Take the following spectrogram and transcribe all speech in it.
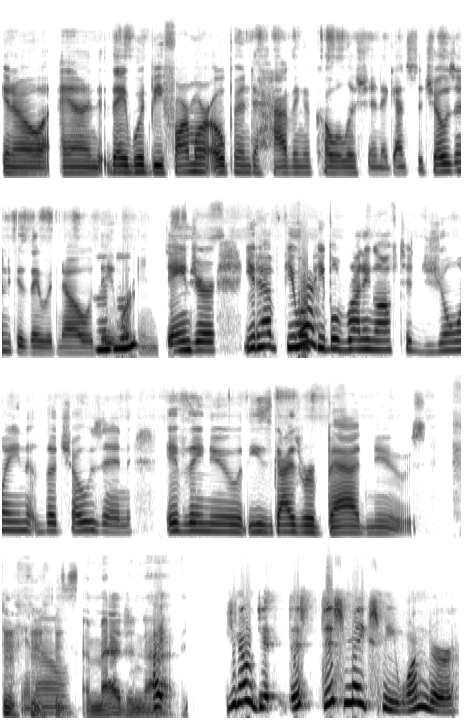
You know, and they would be far more open to having a coalition against the chosen because they would know they mm-hmm. were in danger. You'd have fewer Yeah. people running off to join the chosen if they knew these guys were bad news. You know. Imagine I- that. You know, thi- this this makes me wonder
